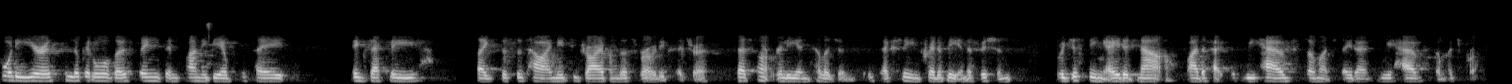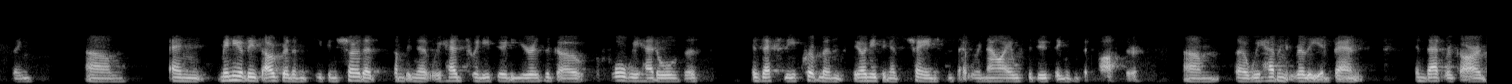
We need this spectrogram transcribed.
40 years to look at all of those things and finally be able to say exactly like this is how I need to drive on this road, etc. That's not really intelligence. It's actually incredibly inefficient we're just being aided now by the fact that we have so much data, we have so much processing. Um, and many of these algorithms, you can show that something that we had 20, 30 years ago, before we had all of this, is actually equivalent. The only thing that's changed is that we're now able to do things a bit faster. Um, so we haven't really advanced in that regard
